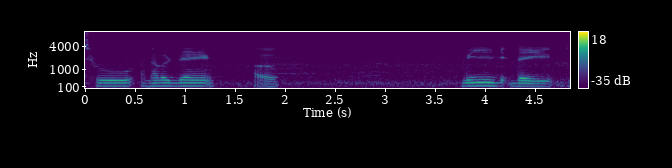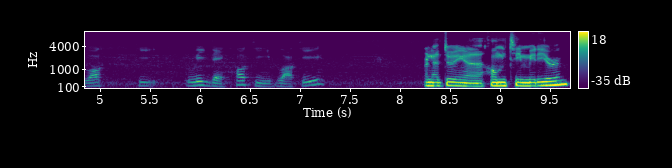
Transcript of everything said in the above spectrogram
to another game of League Day Blockey League Day Hockey Blockey. We're not doing a home team media room.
